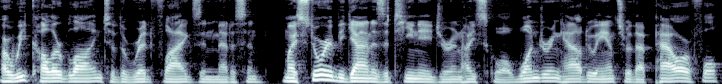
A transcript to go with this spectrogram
Are we colorblind to the red flags in medicine? My story began as a teenager in high school, wondering how to answer that powerful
